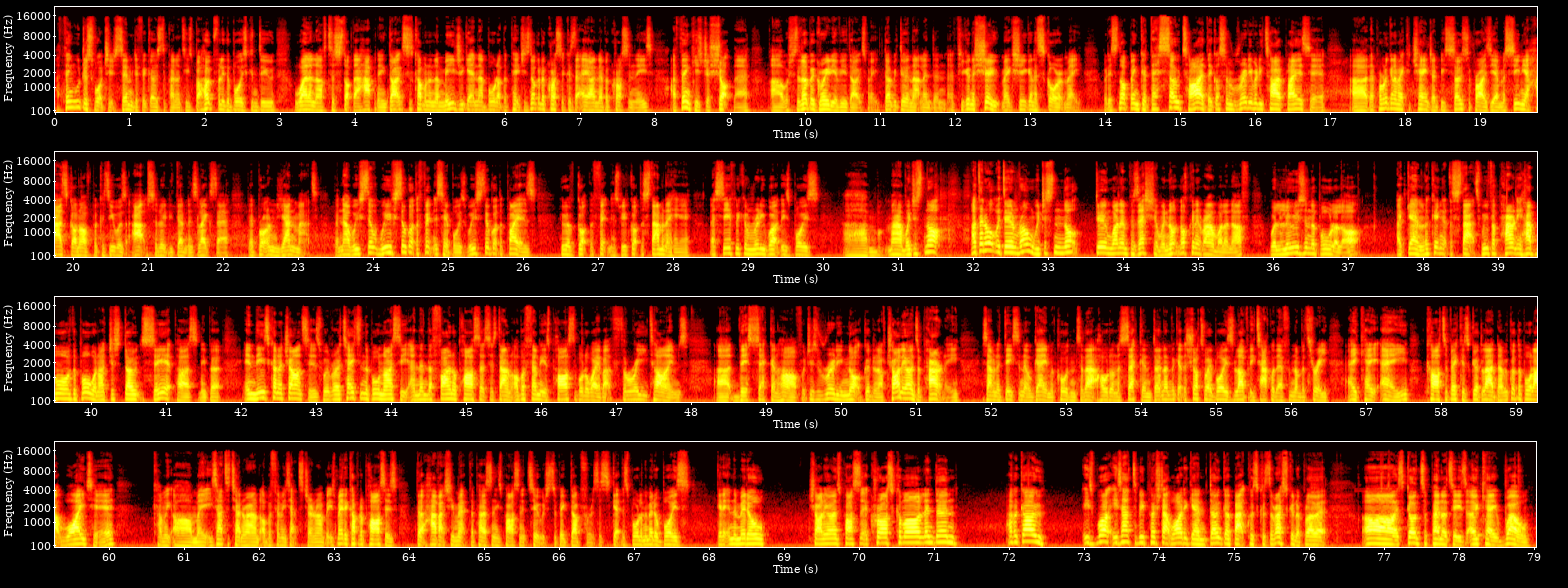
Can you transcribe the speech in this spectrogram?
I think we'll just watch it simmed if it goes to penalties, but hopefully the boys can do well enough to stop that happening. Dykes is coming on and immediately getting that ball up the pitch. He's not going to cross it because the AI never crossing these. I think he's just shot there, uh, which is a little bit greedy of you, Dykes, mate. Don't be doing that, Lyndon. If you're going to shoot, make sure you're going to score it, mate. But it's not been good. They're so tired. They've got some really, really tired players here. Uh, they're probably going to make a change. I'd be so surprised. Yeah, Masina has gone off because he was absolutely dead in his legs there. They brought in Janmaat. But now we've still we've still got the fitness here, boys. We've still got the players who have got the fitness. We've got the stamina here. Let's see if we can really work these boys Oh, man, we're just not... I don't know what we're doing wrong. We're just not doing well in possession. We're not knocking it around well enough. We're losing the ball a lot. Again, looking at the stats, we've apparently had more of the ball, and I just don't see it personally. But in these kind of chances, we're rotating the ball nicely, and then the final pass lets us down. Obafemi has passed the ball away about three times uh, this second half, which is really not good enough. Charlie Owens apparently is having a decent little game according to that. Hold on a second. Don't let me get the shot away, boys. Lovely tackle there from number three, a.k.a. Carter Vickers. Good lad. Now, we've got the ball out wide here. Can we? oh mate, he's had to turn around. Obafemi's had to turn around, but he's made a couple of passes that have actually met the person he's passing it to, which is a big dub for us. Let's get this ball in the middle, boys. Get it in the middle. Charlie Owens passes it across. Come on, Lyndon. Have a go. He's what? He's had to be pushed out wide again. Don't go backwards because the ref's going to blow it. Oh, it's gone to penalties. Okay, well,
